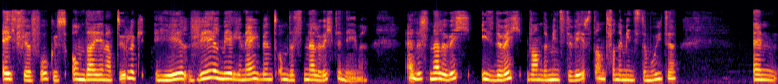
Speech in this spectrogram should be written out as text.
echt veel focus, omdat je natuurlijk heel veel meer geneigd bent om de snelle weg te nemen. De snelle weg is de weg van de minste weerstand, van de minste moeite. En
